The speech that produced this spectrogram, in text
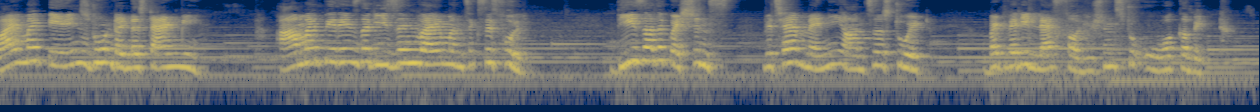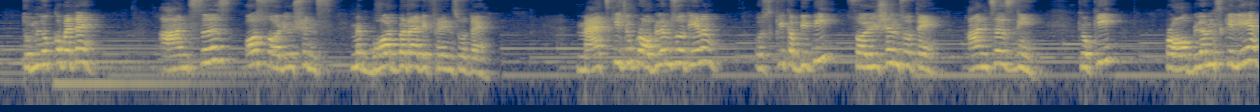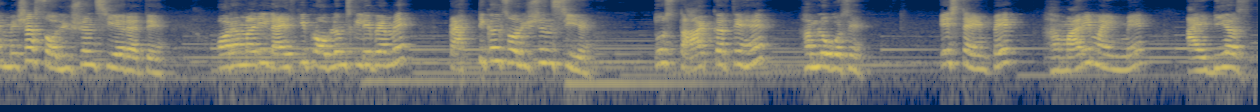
Why my parents don't understand me? Are my parents the reason why I'm unsuccessful? These are the questions which have many answers to it, but very less solutions to overcome it. तुम लोग को पता है answers और solutions में बहुत बड़ा difference होता है मैथ्स की जो प्रॉब्लम्स होती है ना उसके कभी भी सॉल्यूशंस होते हैं आंसर्स नहीं क्योंकि प्रॉब्लम्स के लिए हमेशा सॉल्यूशंस चाहिए रहते हैं और हमारी लाइफ की प्रॉब्लम्स के लिए भी हमें प्रैक्टिकल सॉल्यूशंस चाहिए। तो स्टार्ट करते हैं हम लोगों से। इस टाइम पे हमारे माइंड में आइडियाज़,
